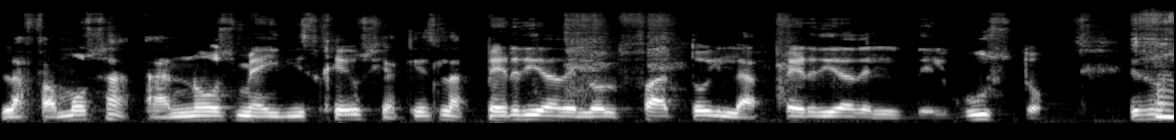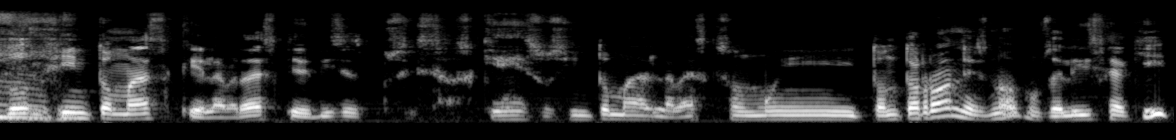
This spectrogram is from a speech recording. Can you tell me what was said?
la famosa anosmia y disgeusia, que es la pérdida del olfato y la pérdida del, del gusto. Esos dos síntomas que la verdad es que dices, pues, ¿sabes qué? Esos síntomas la verdad es que son muy tontorrones, ¿no? Como se le dice aquí.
